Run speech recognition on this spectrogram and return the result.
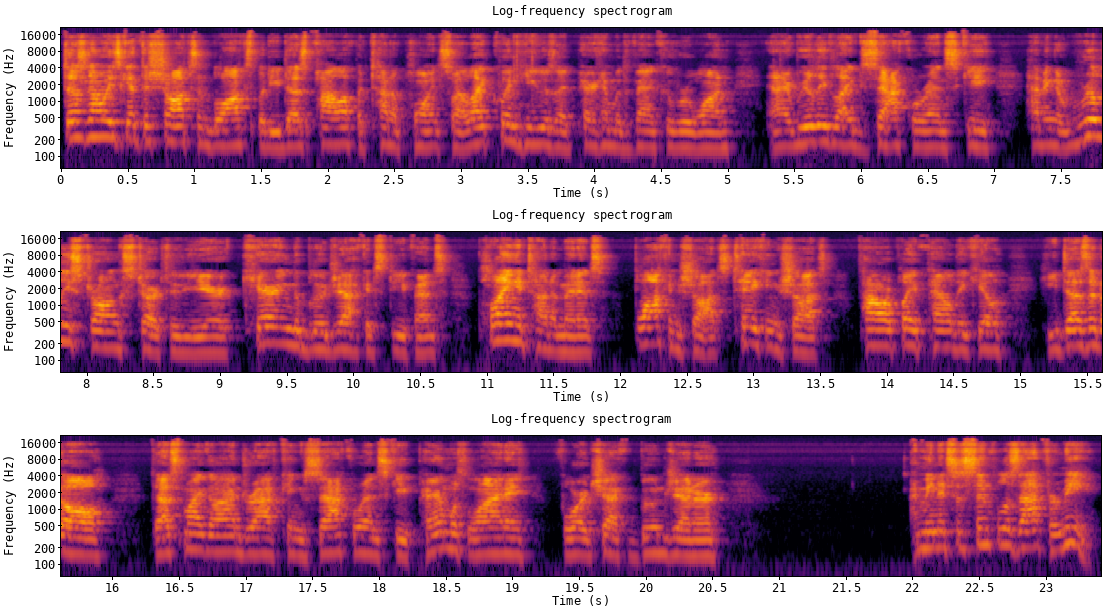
Doesn't always get the shots and blocks, but he does pile up a ton of points. So I like Quinn Hughes. I pair him with Vancouver one. And I really like Zach Werenski having a really strong start to the year, carrying the Blue Jackets defense, playing a ton of minutes, blocking shots, taking shots, power play, penalty kill. He does it all. That's my guy on DraftKings, Zach Werenski. Pair him with Laine, Voracek, Boone Jenner. I mean, it's as simple as that for me.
